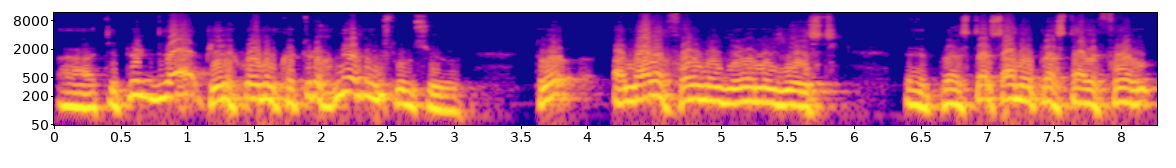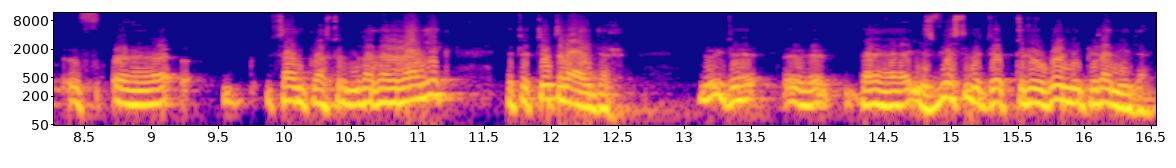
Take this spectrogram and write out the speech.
А теперь для, переходим к трехмерному случаю, то аналог формулы есть. Э, самая простая форм, э, самый простой многогранник – это тетрайдер. Ну, это э, известно, это треугольная пирамида.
